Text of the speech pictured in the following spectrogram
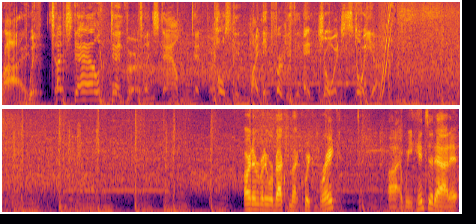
ride with Touchdown Denver. Touchdown Denver. Hosted by Nick Ferguson and George Stoia. All right, everybody, we're back from that quick break. Uh, and we hinted at it,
